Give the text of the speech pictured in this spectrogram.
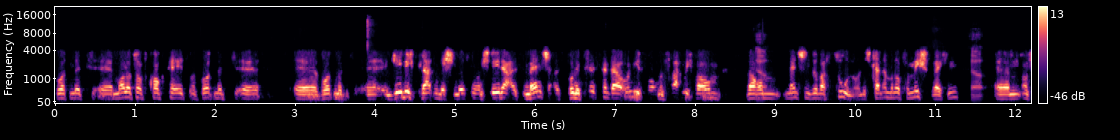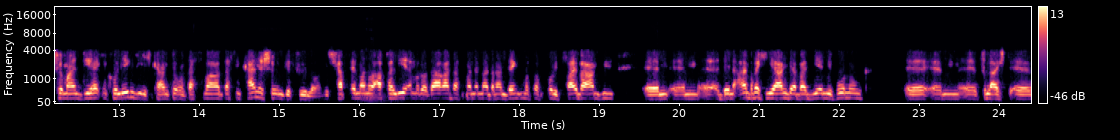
wurde mit äh, Molotow-Cocktails und wurde mit, äh, äh, wurde mit äh, Gehwegplatten beschmissen und stehe da als Mensch, als Polizist hinter der Uniform und frage mich, warum, warum Menschen sowas tun. Und ich kann immer nur für mich sprechen ja, ähm, und für meinen direkten Kollegen, die ich kannte. Und das war, das sind keine schönen Gefühle. Und ich habe immer nur appelliere immer nur daran, dass man immer daran denken muss, dass Polizeibeamten ähm, ähm, äh, den Einbrecher jagen, der bei dir in die Wohnung äh, ähm, äh, vielleicht äh,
